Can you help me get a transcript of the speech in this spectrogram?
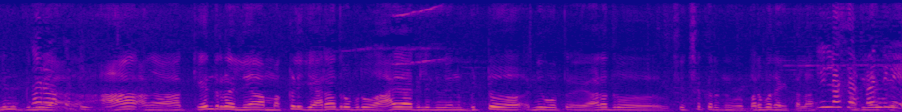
ನಿಮ್ಗೆ ಗೌರವ ಕೊಟ್ಟಿದ್ದೀವಿ. ಆ ಆ ಕೇಂದ್ರಗಳಲ್ಲಿ ಆ ಮಕ್ಕಳಿಗೆ ಯಾರಾದ್ರೂ ಒಬ್ಬರು ಆಯ ಆಗಲಿ ನೀವು ಏನು ಬಿಟ್ಟು ನೀವು ಯಾರಾದ್ರೂ ಶಿಕ್ಷಕರು ನೀವು ಬರ್ಬೋದಾಗಿತ್ತಲ್ಲ? ಇಲ್ಲ ಸರ್ ಬಂದ್ವಿ.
